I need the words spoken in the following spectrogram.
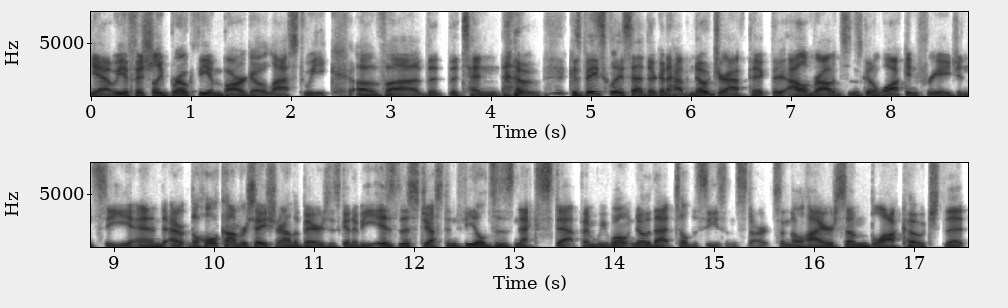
Yeah, we officially broke the embargo last week of uh, the the ten because basically said they're going to have no draft pick. They're, Allen Robinson's going to walk in free agency, and uh, the whole conversation around the Bears is going to be: Is this Justin Fields' next step? And we won't know that till the season starts. And they'll hire some block coach that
